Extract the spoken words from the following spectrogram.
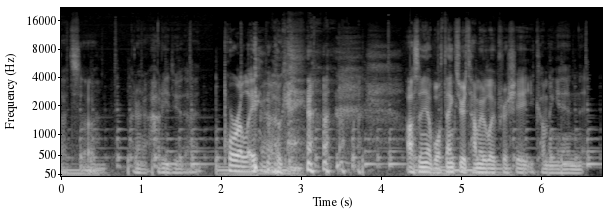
That's uh, I don't know. How do you do that? Poorly. okay. awesome. Yeah. Well, thanks for your time. I really appreciate you coming in.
